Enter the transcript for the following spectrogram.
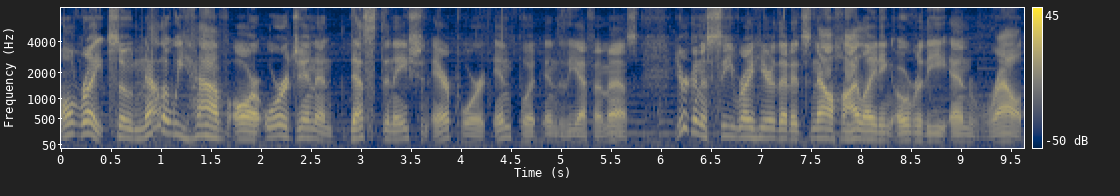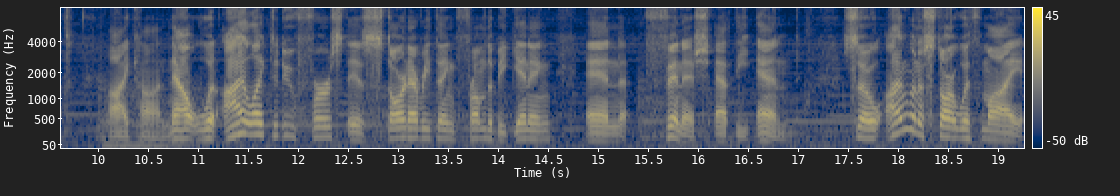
Alright, so now that we have our origin and destination airport input into the FMS, you're going to see right here that it's now highlighting over the en route icon. Now, what I like to do first is start everything from the beginning and finish at the end. So I'm going to start with my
